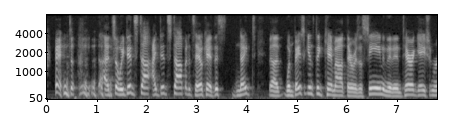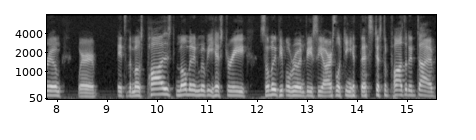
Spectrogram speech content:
and and so we did stop. I did stop it and say, okay, this night uh, when Basic Instinct came out, there was a scene in an interrogation room where it's the most paused moment in movie history. So many people ruined VCRs looking at this just to pause it in time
